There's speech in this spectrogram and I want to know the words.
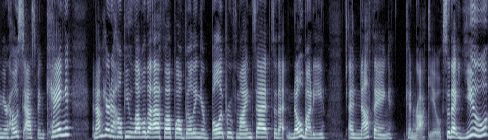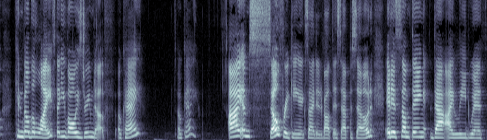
Am your host, Aspen King, and I'm here to help you level the F up while building your bulletproof mindset so that nobody and nothing can rock you, so that you can build the life that you've always dreamed of. Okay? Okay. I am so freaking excited about this episode. It is something that I lead with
